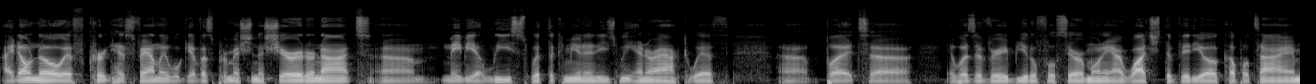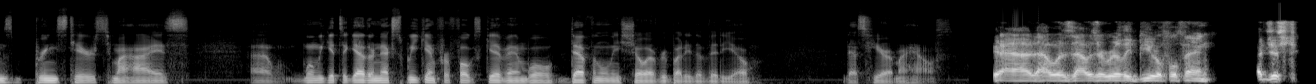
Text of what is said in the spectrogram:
I don't know if Kurt and his family will give us permission to share it or not. Um, maybe at least with the communities we interact with. Uh, but uh, it was a very beautiful ceremony. I watched the video a couple times, brings tears to my eyes. Uh, when we get together next weekend for Folksgiving, we'll definitely show everybody the video that's here at my house. Yeah, that was that was a really beautiful thing. I just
